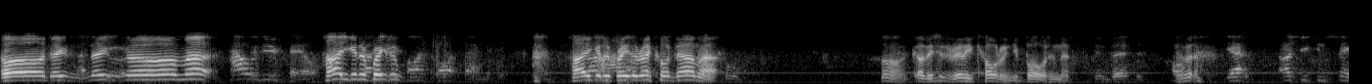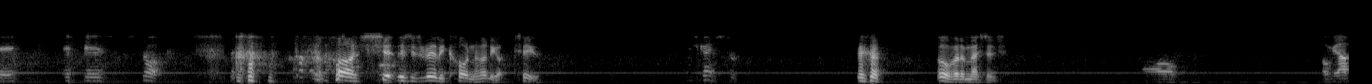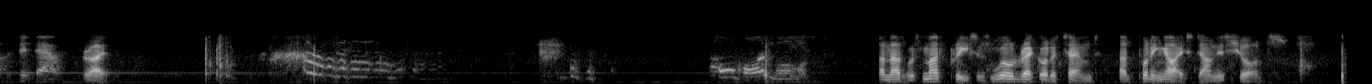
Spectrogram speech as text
Oh, don't, no, oh, Matt. How would you feel? How are you going to break the, Two pints of ice down your- how are you going to break the record now, Matt? Oh, God, this is really cold when you're bored, isn't it? it's Oh, yeah, as you can see, it is stuck. oh, shit, this is really cold and I've only got two. Which getting stuck. oh, I've had a message. Oh. I'm gonna have to sit down. Right. Oh my lord. And that was Matt Preece's world record attempt at putting ice down his shorts.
